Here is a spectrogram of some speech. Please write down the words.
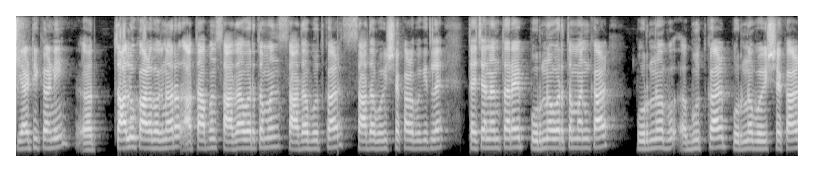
या ठिकाणी चालू काळ बघणार आहोत. आता आपण साधा वर्तमान साधा भूतकाळ साधा भविष्यकाळ बघितलाय. त्याच्यानंतर आहे पूर्ण वर्तमान काळ पूर्ण भूतकाळ पूर्ण भविष्यकाळ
